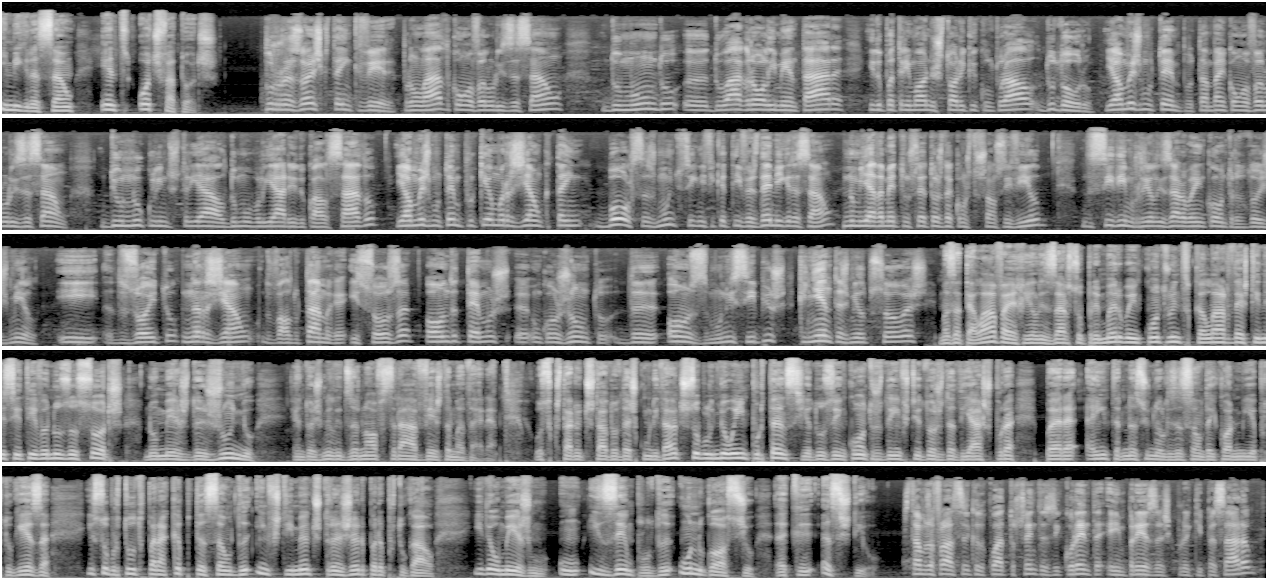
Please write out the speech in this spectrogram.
imigração, entre outros fatores. Por razões que têm que ver, por um lado, com a valorização do mundo uh, do agroalimentar e do património histórico e cultural do Douro. E ao mesmo tempo também com a valorização de um núcleo industrial do mobiliário e do calçado, e ao mesmo tempo porque é uma região que tem bolsas muito significativas de emigração, nomeadamente nos setores da construção civil, decidimos realizar o encontro de 2000 2018 na região de Val do Tâmega e Sousa, onde temos eh, um conjunto de 11 municípios, 500 mil pessoas. Mas até lá vai realizar-se o primeiro encontro intercalar desta iniciativa nos Açores, no mês de junho. Em 2019 será a vez da Madeira. O secretário de Estado das Comunidades sublinhou a importância dos encontros de investidores da diáspora para a internacionalização da economia portuguesa e, sobretudo, para a captação de investimento estrangeiro para Portugal e deu mesmo um exemplo de um negócio a que assistiu. Estamos a falar de cerca de 440 empresas que por aqui passaram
